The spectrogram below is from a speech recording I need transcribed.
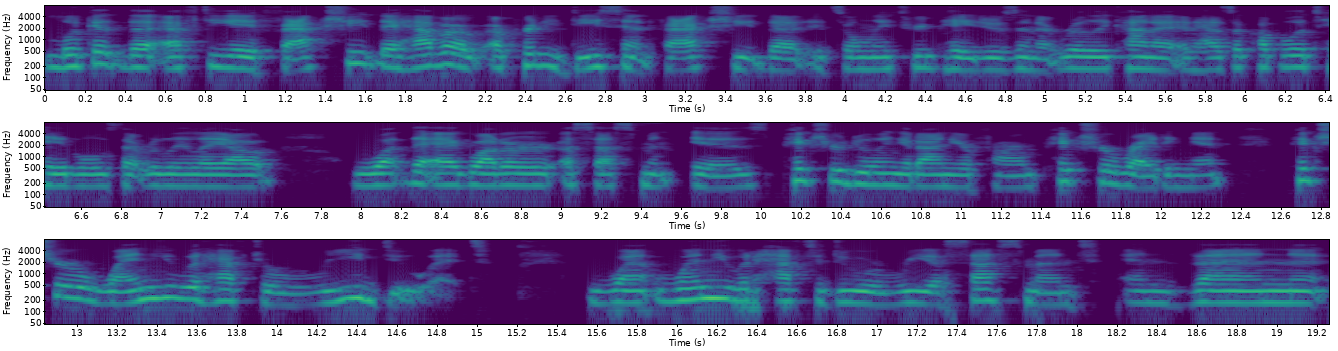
Look at the FDA fact sheet. They have a, a pretty decent fact sheet that it's only three pages and it really kind of it has a couple of tables that really lay out what the ag water assessment is, picture doing it on your farm, picture writing it, picture when you would have to redo it, when, when you would mm-hmm. have to do a reassessment, and then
